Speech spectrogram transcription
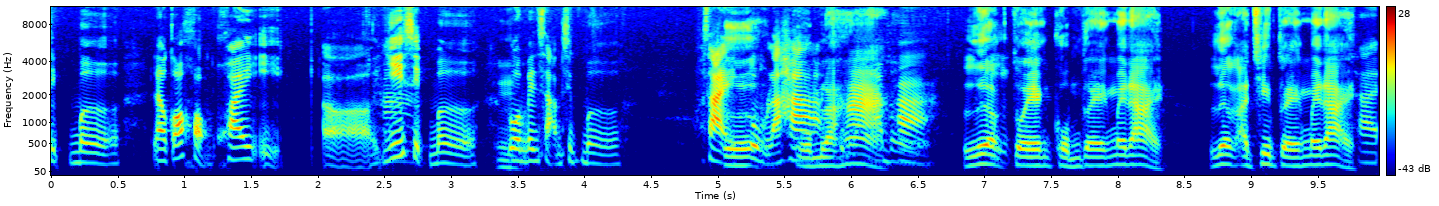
สิเบอร์ แล้วก็ของไขว้อีกเอ่อ20เบอร์ รวมเป็น 30 เบอร์ ใส่คือกลุ่มละห้ากลุ่มละห้า เบอค่ะ ร์ เลือกตัวเองกลุ่มตัวเองไม่ได้ เลือกอาชีพตัวเองไม่ได้ ใช่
